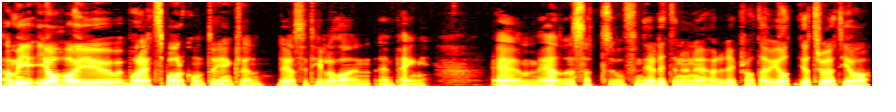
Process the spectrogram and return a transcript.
Ja, men jag har ju bara ett sparkonto egentligen där jag ser till att ha en, en peng. Um, jag satt och funderade lite nu när jag hörde dig prata. Jag, jag tror att jag,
